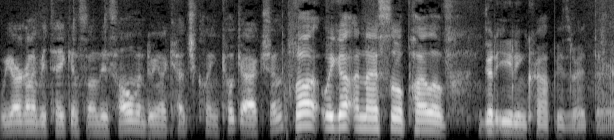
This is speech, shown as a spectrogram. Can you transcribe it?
We are going to be taking some of these home and doing a catch, clean, cook action. But we got a nice little pile of good eating crappies right there.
